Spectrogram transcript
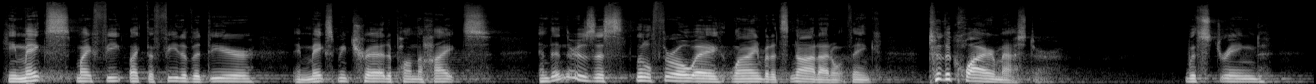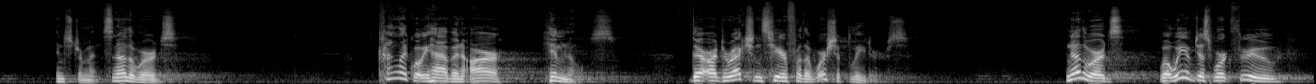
He makes my feet like the feet of a deer and makes me tread upon the heights. And then there's this little throwaway line, but it's not, I don't think. To the choir master with stringed instruments. In other words, kind of like what we have in our hymnals, there are directions here for the worship leaders. In other words, what we have just worked through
